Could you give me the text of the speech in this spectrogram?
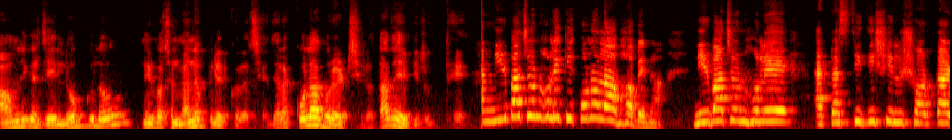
আওয়ামী লীগের যে লোকগুলো নির্বাচন ম্যানিপুলেট করেছে, যারা কোলাবোরেট ছিল তাদের বিরুদ্ধে। আর নির্বাচন হলে কি কোনো লাভ হবে না? নির্বাচন হলে একটা স্থিতিশীল সরকার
